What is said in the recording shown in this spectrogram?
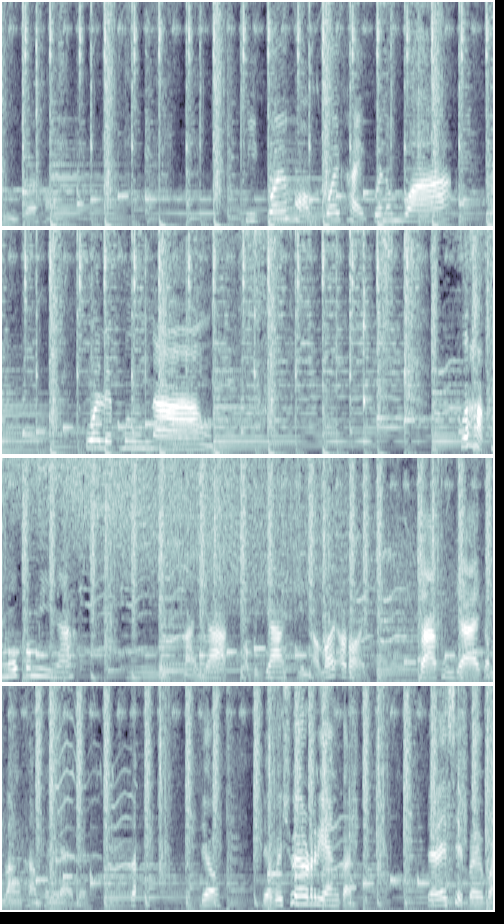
นี่กล้วยหอม มีกล้วยหอมกล้วยไข่กล้วยน้ำว้า กล้วยเล็บมือนางกล้วยหักมุกก็มีนะนี่หายากเอาไปย่างกินอร่อยอร่อยตาคุณยายกำลังทำกันใหญ่เลยเดี๋ยวเดี๋ยวไปช่วยเรียงก่อนจะได้เสร็จไว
